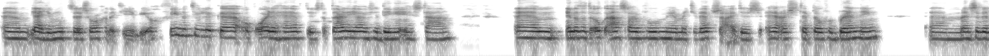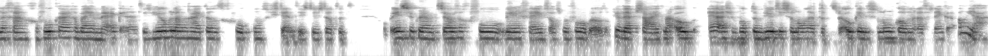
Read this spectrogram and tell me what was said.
Um, ja, je moet uh, zorgen dat je je biografie natuurlijk uh, op orde hebt. Dus dat daar de juiste dingen in staan. Um, en dat het ook aansluit bijvoorbeeld meer met je website. Dus als je het hebt over branding. Um, mensen willen graag een gevoel krijgen bij een merk. En het is heel belangrijk dat het gevoel consistent is. Dus dat het op Instagram hetzelfde gevoel weergeeft als bijvoorbeeld op je website. Maar ook hè, als je bijvoorbeeld een beauty salon hebt, dat ze ook in de salon komen. Dat ze denken, oh ja,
